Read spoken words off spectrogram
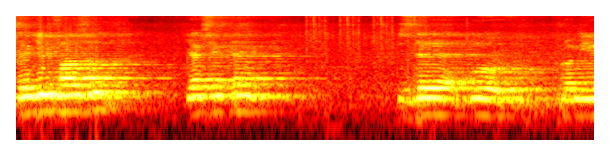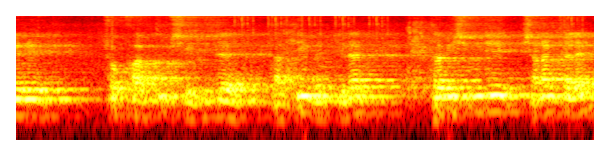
Sevgili Fazıl, gerçekten bizlere bu premieri çok farklı bir şekilde takdim ettiler. Tabii şimdi Çanakkale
